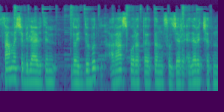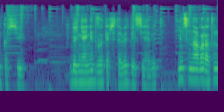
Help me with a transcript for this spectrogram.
Самайша биләбитим дойдубут арас кураттарытын сылжар эдер ычатын көрсүй. Белняңе дылы кәпсетәбит белсиһәбит. Мин сына баратын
